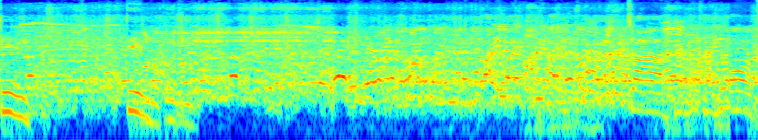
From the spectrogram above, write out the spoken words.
তিন তিন কোনো তুমি কোনো চার পাঁচ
